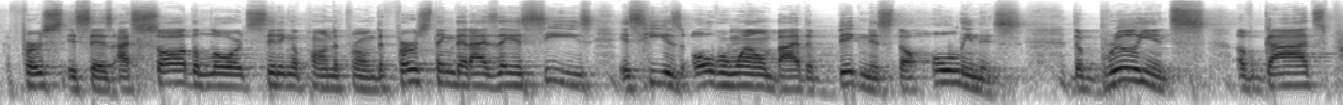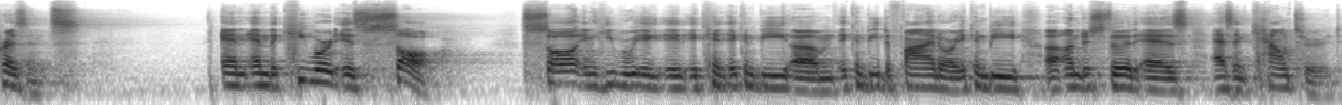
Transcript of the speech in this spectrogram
First, it says, I saw the Lord sitting upon the throne. The first thing that Isaiah sees is he is overwhelmed by the bigness, the holiness, the brilliance of God's presence. And, and the key word is saw. Saw in Hebrew, it, it, it can, it, can be, um, it can be defined or it can be uh, understood as, as encountered,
